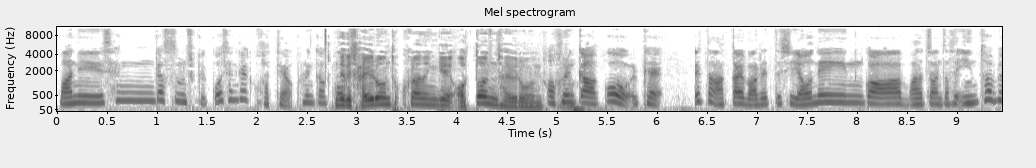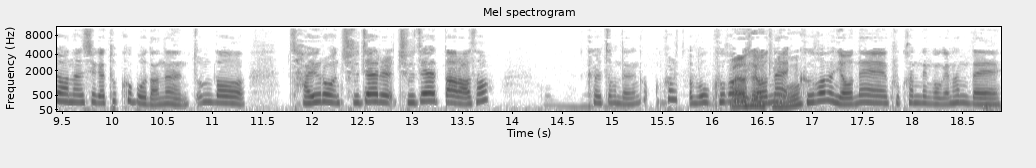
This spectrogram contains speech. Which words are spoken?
많이 생겼으면 좋겠고 생길 것 같아요. 그러니까 꼭 근데 그 자유로운 토크라는 게 어떤 자유로운 어 그러니까 꼭 이렇게 일단 아까 말했듯이 연예인과 마주 앉아서 인터뷰하는 식의 토크보다는 좀 더 자유로운 주제를 주제에 따라서 결정되는 거? 뭐 그거는 연애? 그거는 연애에 국한된 거긴 한데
